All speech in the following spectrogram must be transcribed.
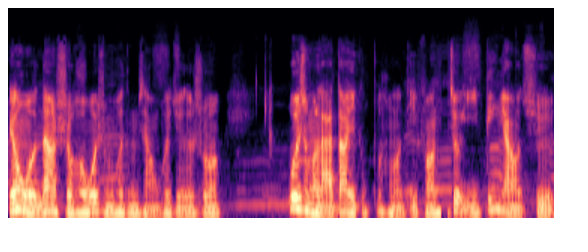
因为我那时候为什么会这么想？我会觉得说。为什么来到一个不同的地方就一定要去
